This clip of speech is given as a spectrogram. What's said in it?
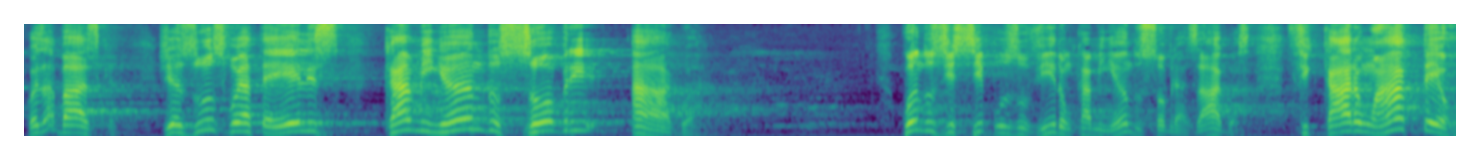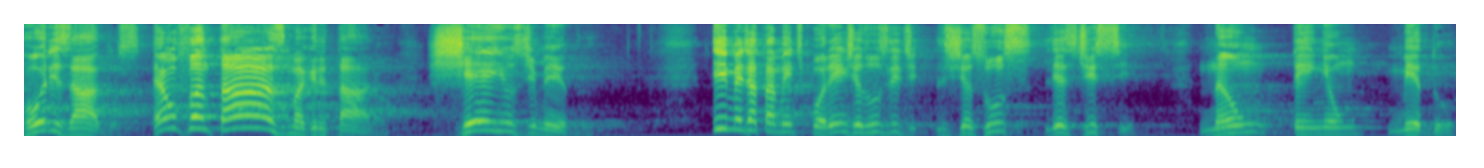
Coisa básica. Jesus foi até eles caminhando sobre a água. Quando os discípulos o viram caminhando sobre as águas, ficaram aterrorizados. É um fantasma, gritaram, cheios de medo. Imediatamente, porém, Jesus, Jesus lhes disse: Não tenham medo,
